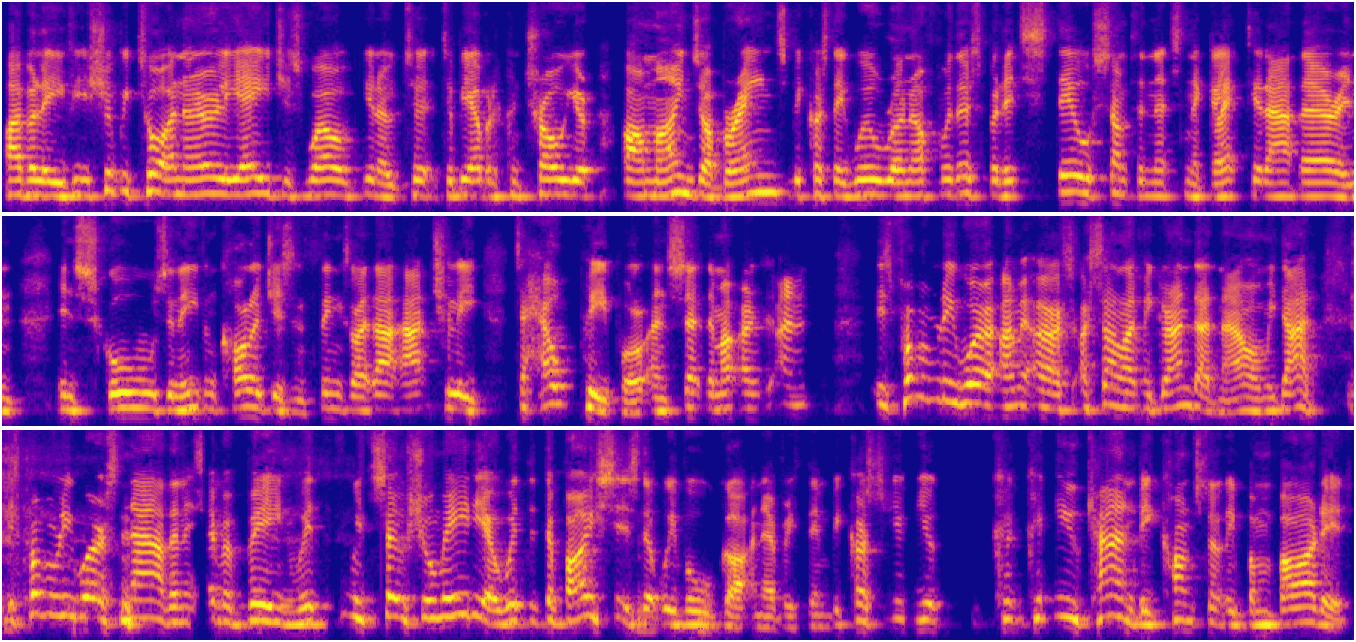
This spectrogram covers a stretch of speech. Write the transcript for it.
I believe it should be taught at an early age as well, you know, to, to be able to control your our minds, our brains, because they will run off with us. But it's still something that's neglected out there in in schools and even colleges and things like that. Actually, to help people and set them up, and, and it's probably worse. I mean, I sound like my granddad now or my dad. It's probably worse now than it's ever been with with social media, with the devices that we've all got and everything, because you you you can be constantly bombarded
